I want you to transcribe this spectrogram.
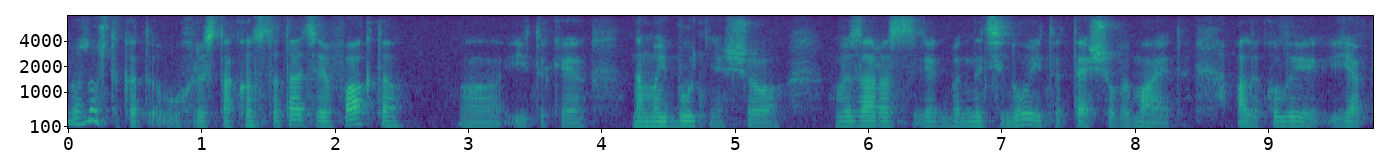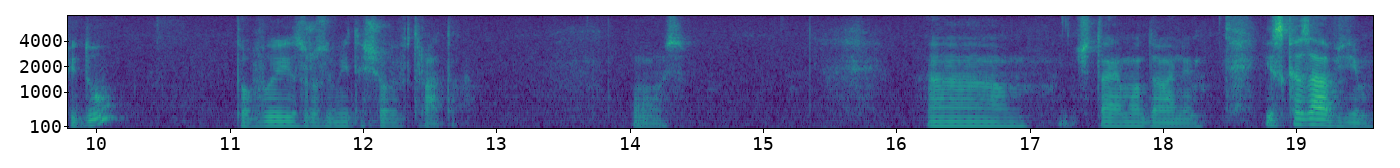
ну, знову ж таки у Христа констатація факта і таке на майбутнє, що ви зараз якби не цінуєте те, що ви маєте. Але коли я піду, то ви зрозумієте, що ви втратили. Ось. Е, читаємо далі. І сказав їм:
